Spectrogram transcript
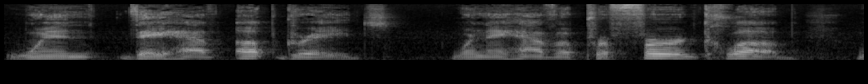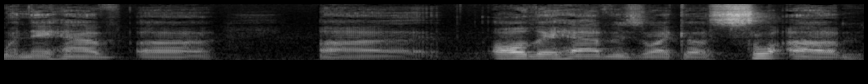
when they have upgrades, when they have a preferred club, when they have uh, uh, all they have is like a sl- um,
